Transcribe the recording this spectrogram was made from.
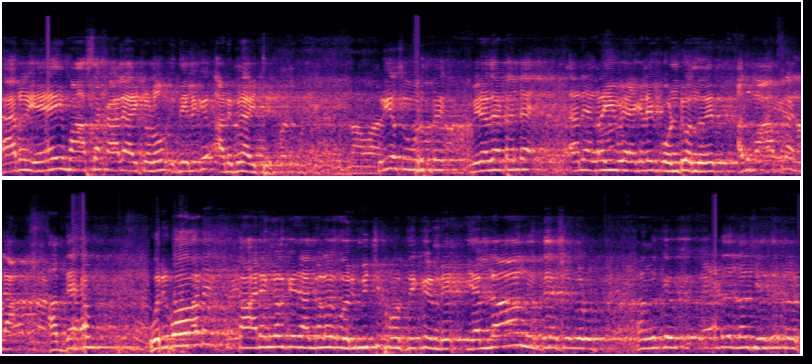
കാരണം ഏഴ് മാസക്കാലമായിട്ടുള്ളൂ ഇതിലേക്ക് അടിമയായിട്ട്. പ്രിയ സുഹൃത്ത് വിനോദേട്ടന്റെ ആണ് ഞങ്ങൾ ഈ മേഖലയിൽ കൊണ്ടുവന്നത്. അത് മാത്രമല്ല അദ്ദേഹം ഒരുപാട് കാര്യങ്ങൾക്ക് ഞങ്ങൾ ഒരുമിച്ച് പ്രവർത്തിക്കുന്നുണ്ട്. എല്ലാ നിർദ്ദേശങ്ങളും ഞങ്ങൾക്ക് വേണ്ടതെല്ലാം ചെയ്തിട്ടുള്ള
